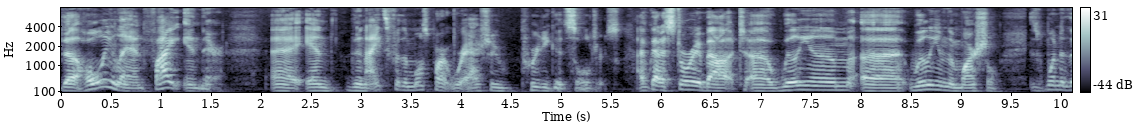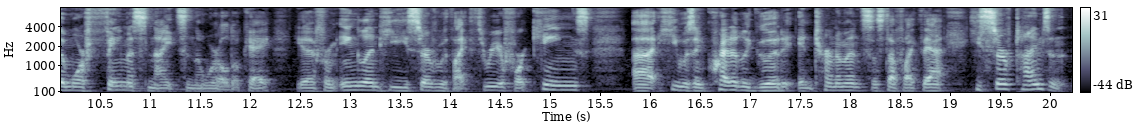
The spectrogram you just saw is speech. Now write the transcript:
the Holy Land fight in there. Uh, and the knights, for the most part, were actually pretty good soldiers. I've got a story about uh, William uh, William the Marshal. is one of the more famous knights in the world. Okay, yeah, from England, he served with like three or four kings. Uh, he was incredibly good in tournaments and stuff like that. He served times in,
